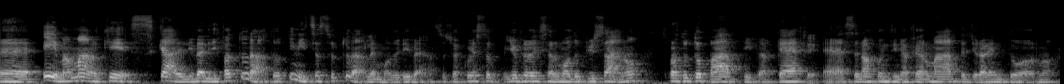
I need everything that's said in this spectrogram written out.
eh, e man mano che scali i livelli di fatturato inizia a strutturarla in modo diverso. Cioè questo io credo che sia il modo più sano, soprattutto parti perché Sì. eh, se no continui a fermarti, a girare intorno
